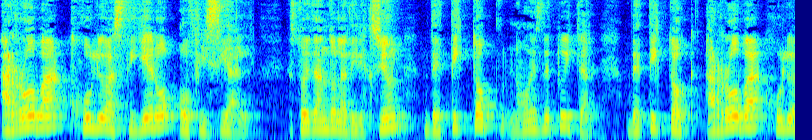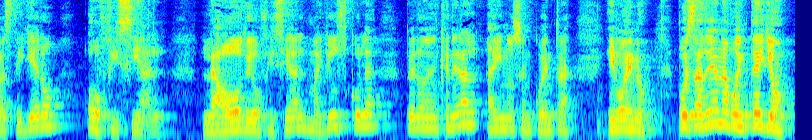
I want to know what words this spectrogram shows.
arroba Julio Astillero Oficial. Estoy dando la dirección de TikTok, no es de Twitter, de TikTok, arroba Julio Astillero Oficial la O de oficial mayúscula, pero en general ahí nos encuentra. Y bueno, pues Adriana Buentello,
